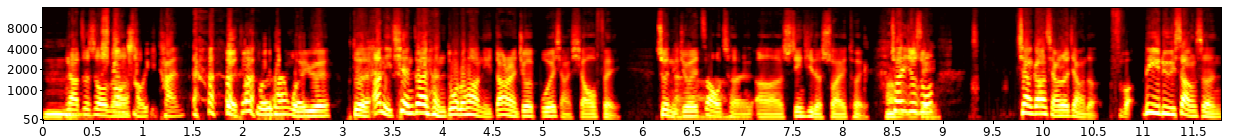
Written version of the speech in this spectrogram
嗯，那这时候呢，双手一摊，对，双手一摊违约，对啊，你欠债很多的话，你当然就会不会想消费，所以你就会造成呃经济的衰退。所以就是说。像刚刚翔哥讲的，利率上升，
